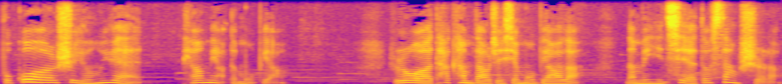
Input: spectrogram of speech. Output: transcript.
不过是永远缥缈的目标。如果他看不到这些目标了，那么一切都丧失了。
